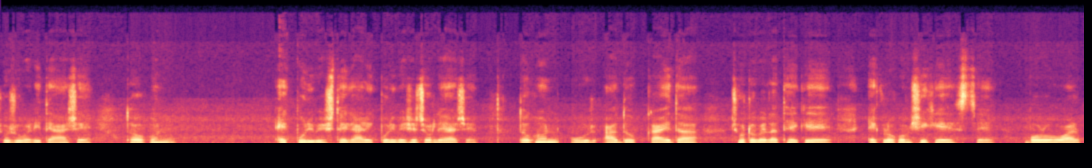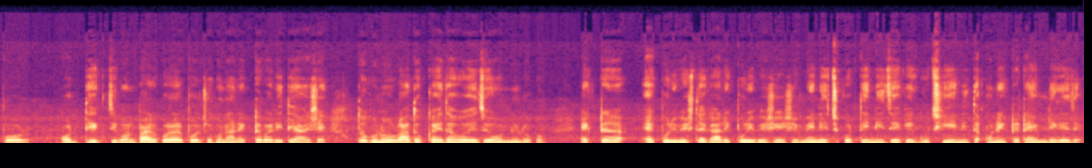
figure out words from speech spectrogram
শ্বশুরবাড়িতে আসে, তখন এক পরিবেশ থেকে আরেক পরিবেশে চলে আসে। তখন ওর আদব, কায়দা ছোটোবেলা থেকে একরকম শিখে এসছে। বড় হওয়ার পর অর্ধেক জীবন পার করার পর যখন আরেকটা বাড়িতে আসে, তখন ওর আদব কায়দা হয়ে যায় অন্যরকম। একটা, এক পরিবেশ থেকে আরেক পরিবেশে এসে ম্যানেজ করতে, নিজেকে গুছিয়ে নিতে অনেকটা টাইম লেগে যায়।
